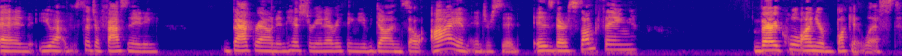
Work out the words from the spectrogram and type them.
and you have such a fascinating background and history and everything you've done. So I am interested. Is there something very cool on your bucket list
